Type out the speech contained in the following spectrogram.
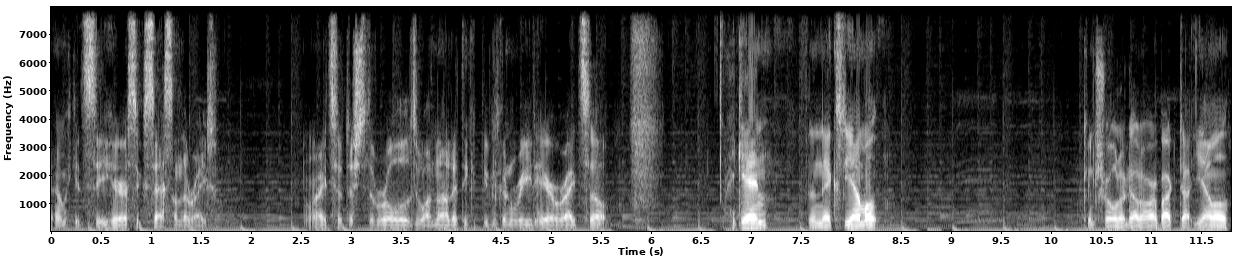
And we can see here a success on the right. All right, so just the roles and whatnot, I think people can read here, right? So again, for the next YAML, controller.rbac.yaml,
